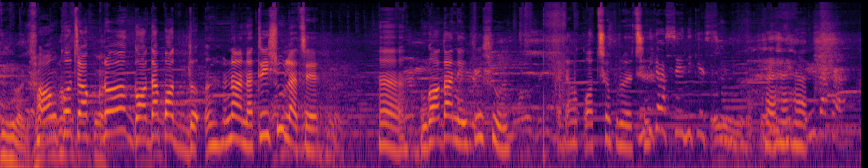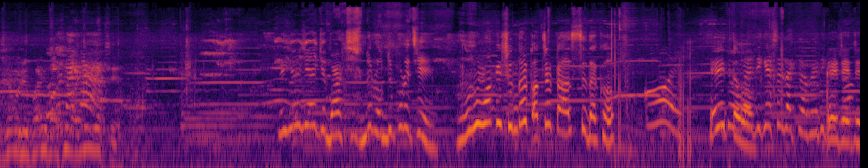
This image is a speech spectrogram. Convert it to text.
ত্রিশূল আছে। শঙ্খ চক্র গদা পদ্ম না না ত্রিশূল আছে। হ্যাঁ গদা নেই ত্রিশূল। দেখো কচ্ছপ রয়েছে। হ্যাঁ হ্যাঁ হ্যাঁ। রোদ্দুর পড়েছে কি সুন্দর কচ্ছপটা আসছে দেখো। এই তো। এই যে যে,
